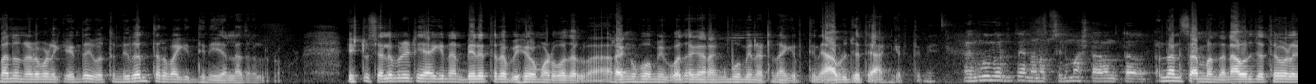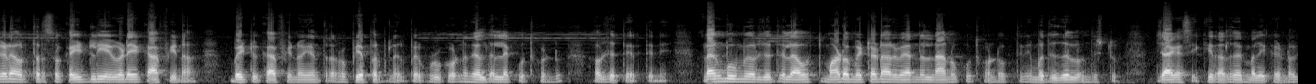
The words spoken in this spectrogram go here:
ನನ್ನ ನಡವಳಿಕೆಯಿಂದ ಇವತ್ತು ನಿರಂತರವಾಗಿದ್ದೀನಿ ಎಲ್ಲದರಲ್ಲೂ ಇಷ್ಟು ಸೆಲೆಬ್ರಿಟಿಯಾಗಿ ನಾನು ಬೇರೆ ಥರ ಬಿಹೇವ್ ಮಾಡ್ಬೋದಲ್ವಾ? ರಂಗಭೂಮಿಗೆ ಹೋದಾಗ ರಂಗಭೂಮಿ ನಟನಾಗಿರ್ತೀನಿ ಅವ್ರ ಜೊತೆ ಹಂಗಿರ್ತೀನಿ. ರಂಗಭೂಮಿ ಜೊತೆ ನಾನು ಸಿನಿಮಾ ಸ್ಟಾರ್ ಅಂತ ನನ್ನ ಸಂಬಂಧ ನಾ ಅವ್ರ ಜೊತೆ ಒಳಗಡೆ ಅವ್ರು ತರಿಸೋಕೆ ಇಡ್ಲಿ ವಡೆ ಕಾಫಿನ ಬೈಟು ಕಾಫಿನೋ ಯಂತ್ರ ಪೇಪರ್ ಪ್ಲೇರ್ ಪೇಪರ್ ಕುಡ್ಕೊಂಡು ನೆಲದಲ್ಲೇ ಕೂತ್ಕೊಂಡು ಅವ್ರ ಜೊತೆ ಇರ್ತೀನಿ. ರಂಗಭೂಮಿ ಅವ್ರ ಜೊತೆಲಿ ಅವ್ರು ಮಾಡೋ ಮೆಟಡಾರ್ ವ್ಯಾನಲ್ಲಿ ನಾನು ಕೂತ್ಕೊಂಡು ಹೋಗ್ತೀನಿ ಮಧ್ಯದಲ್ಲಿ ಒಂದಿಷ್ಟು ಜಾಗ ಸಿಕ್ಕಿರೋ ಅಲ್ಲೇ ಮಲಿಕೊಂಡು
